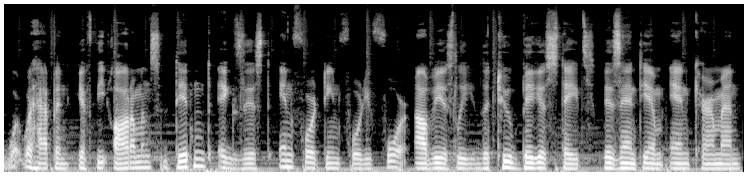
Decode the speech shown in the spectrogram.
what would happen if the Ottomans didn't exist in 1444? Obviously, the two biggest states, Byzantium and Karaman,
